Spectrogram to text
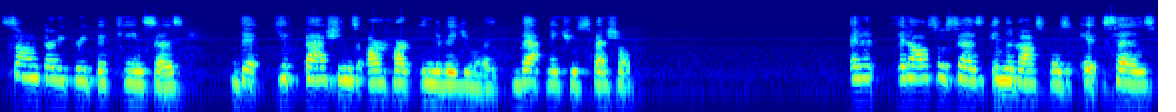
Psalm 33:15 says that He fashions our heart individually. That makes you special. And it, it also says in the Gospels, it says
